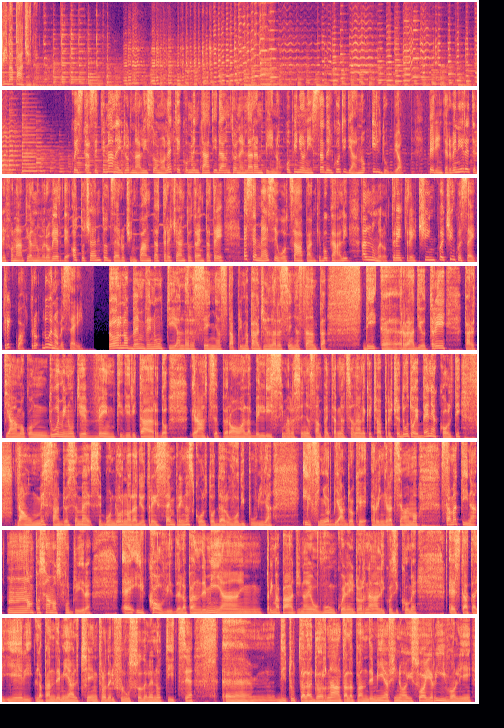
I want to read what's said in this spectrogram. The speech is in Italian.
prima pagina. Questa settimana i giornali sono letti e commentati da Antonella Rampino, opinionista del quotidiano Il Dubbio. Per intervenire telefonate al numero verde 800 050 333, sms e whatsapp anche vocali al numero 335 5634 296. Buongiorno, benvenuti alla rassegna sta prima pagina, la rassegna stampa di eh, Radio 3. Partiamo con due minuti e venti di ritardo, grazie però alla bellissima rassegna stampa internazionale che ci ha preceduto e bene accolti da un messaggio sms. Buongiorno Radio 3, sempre in ascolto da Ruvo di Puglia. Il signor Biagio che ringraziamo. Stamattina mh, mm, non possiamo sfuggire è il Covid, la pandemia in prima pagina e ovunque nei giornali, così come è stata ieri la pandemia al centro del flusso delle notizie. Eh, di tutta la giornata la pandemia fino ai suoi rivoli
